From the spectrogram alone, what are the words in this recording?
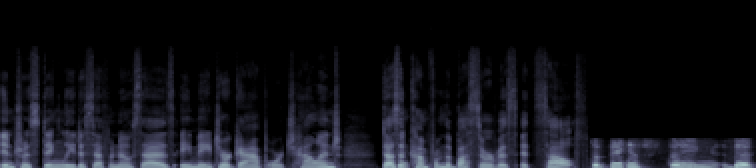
Interestingly, DeStefano says a major gap or challenge doesn't come from the bus service itself. The biggest thing that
